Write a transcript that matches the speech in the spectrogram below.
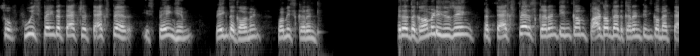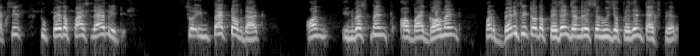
So who is paying the tax? The taxpayer is paying him, paying the government from his current. Whereas the government is using the taxpayer's current income, part of that current income as taxes to pay the past liabilities. So impact of that on investment of by government for benefit of the present generation who is your present taxpayer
